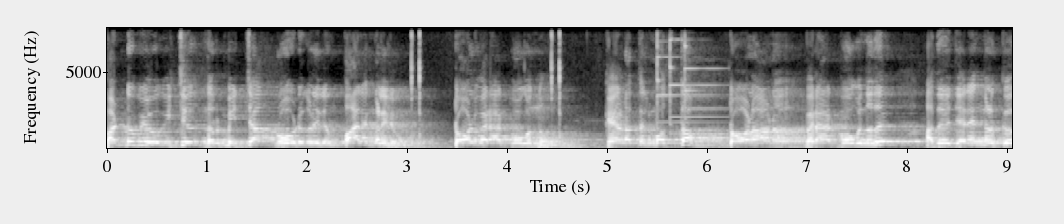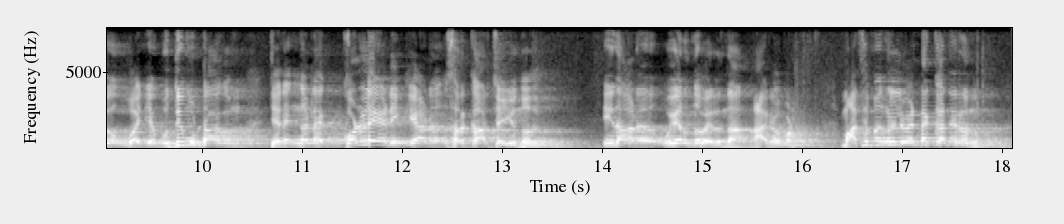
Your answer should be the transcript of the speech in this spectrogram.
ഫണ്ട് ഉപയോഗിച്ച് നിർമ്മിച്ച റോഡുകളിലും പാലങ്ങളിലും ടോൾ വരാൻ പോകുന്നു. കേരളത്തിൽ മൊത്തം ടോളാണ് വരാൻ പോകുന്നത്. അത് ജനങ്ങൾക്ക് വലിയ ബുദ്ധിമുട്ടാകും. ജനങ്ങളെ കൊള്ളയടിക്കുകയാണ് സർക്കാർ ചെയ്യുന്നത്. ഇതാണ് ഉയർന്നു വരുന്ന ആരോപണം. മാധ്യമങ്ങളിൽ വേണ്ടക്ക നിരന്നു.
